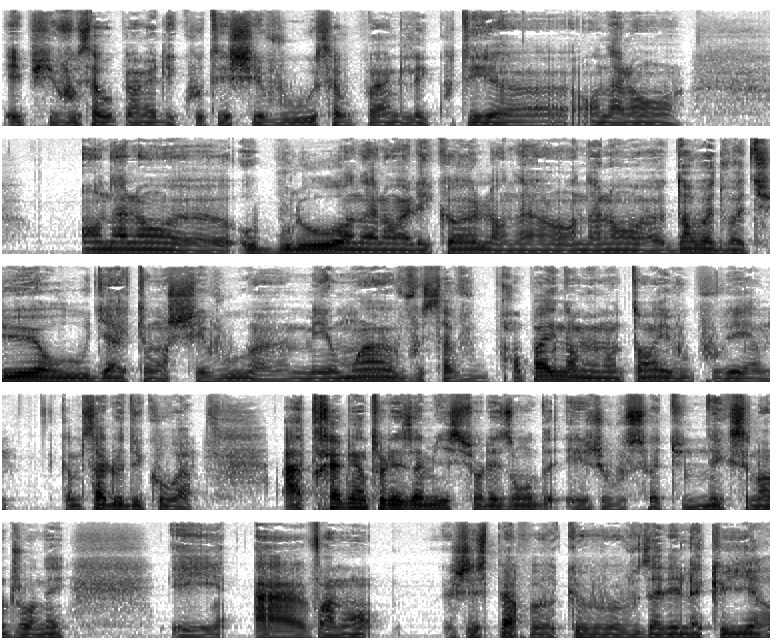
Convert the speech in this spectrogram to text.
Et puis vous, ça vous permet de l'écouter chez vous, ça vous permet de l'écouter euh, en allant en allant euh, au boulot, en allant à l'école, en, allant euh, dans votre voiture ou directement chez vous. Euh, mais au moins, vous, ça vous prend pas énormément de temps et vous pouvez comme ça le découvrir. À très bientôt les amis sur les ondes et je vous souhaite une excellente journée et vraiment j'espère que vous allez l'accueillir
